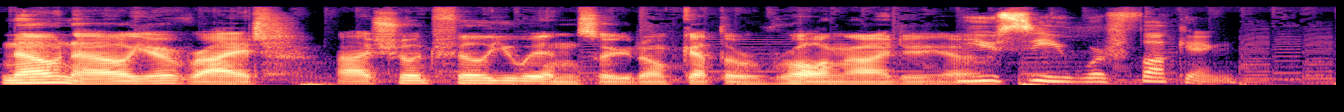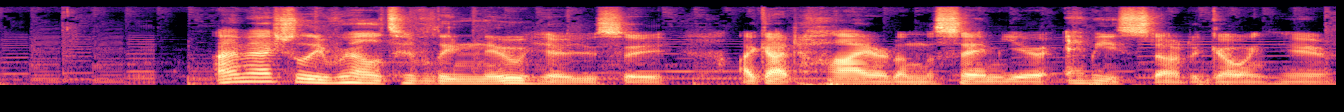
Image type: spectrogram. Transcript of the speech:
No, no, you're right. I should fill you in so you don't get the wrong idea. you see, we're fucking. I'm actually relatively new here, you see. I got hired on the same year Emmy started going here.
